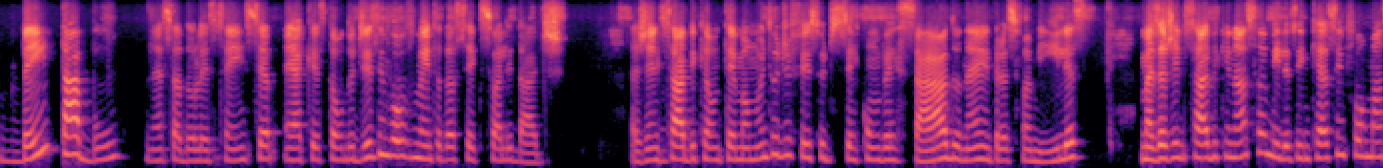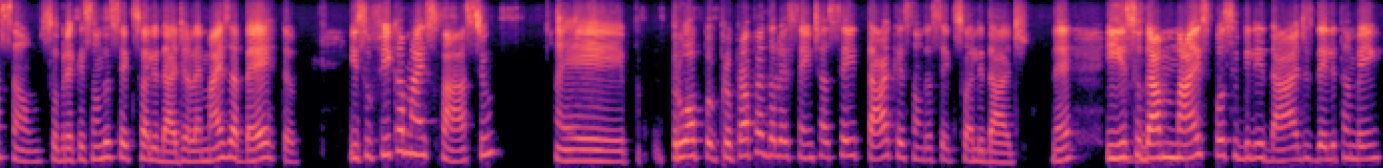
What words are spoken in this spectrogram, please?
bem tabu nessa adolescência é a questão do desenvolvimento da sexualidade. A gente sabe que é um tema muito difícil de ser conversado, né, entre as famílias, mas a gente sabe que nas famílias em que essa informação sobre a questão da sexualidade ela é mais aberta, isso fica mais fácil é, para o próprio adolescente aceitar a questão da sexualidade, né? E isso uhum. dá mais possibilidades dele também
